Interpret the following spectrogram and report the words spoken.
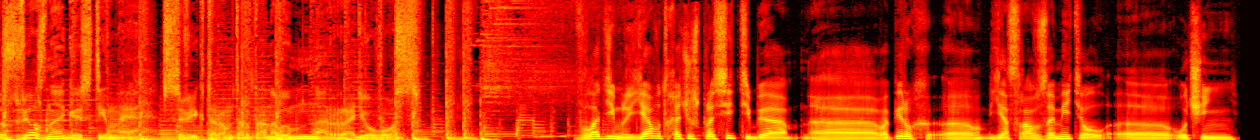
Звездная гостиная с Виктором Тартановым на Радио ВОЗ. Владимир, я вот хочу спросить тебя, э, во-первых, э, я сразу заметил э, очень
